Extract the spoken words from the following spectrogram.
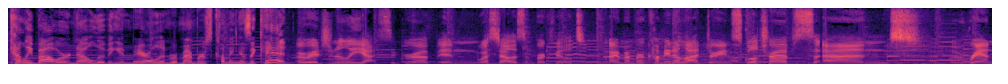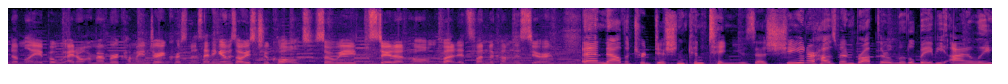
Kelly Bauer, now living in Maryland, remembers coming as a kid. Originally, yes. I grew up in West Allis and Brookfield. I remember coming a lot during school trips and randomly, but I don't remember coming during Christmas. I think it was always too cold, so we stayed at home. But it's fun to come this year. And now the tradition continues as she and her husband brought their little baby Eiley,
